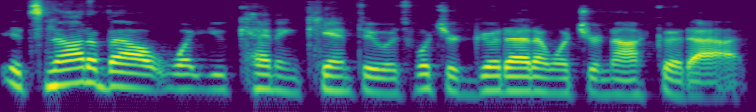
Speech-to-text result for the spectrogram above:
it's not about what you can and can't do. It's what you're good at and what you're not good at.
